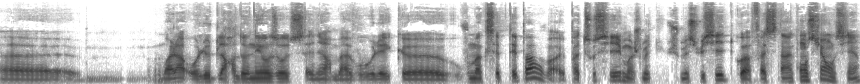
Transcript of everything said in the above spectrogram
Euh, voilà, au lieu de la redonner aux autres, c'est-à-dire, bah, vous voulez que vous m'acceptez pas, bah, pas de souci, moi je me, je me suicide, quoi. Enfin, c'était inconscient aussi. Hein.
